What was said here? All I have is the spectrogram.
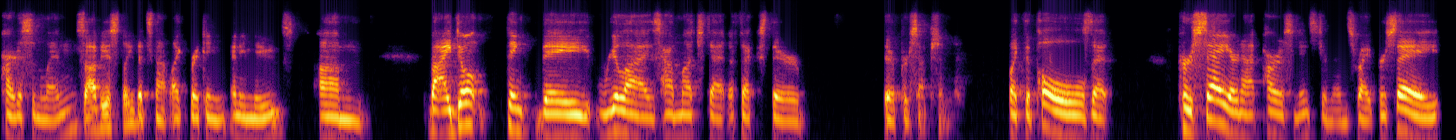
partisan lens obviously that's not like breaking any news. Um, but i don't think they realize how much that affects their their perception. Like the polls that per se are not partisan instruments right? Per se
